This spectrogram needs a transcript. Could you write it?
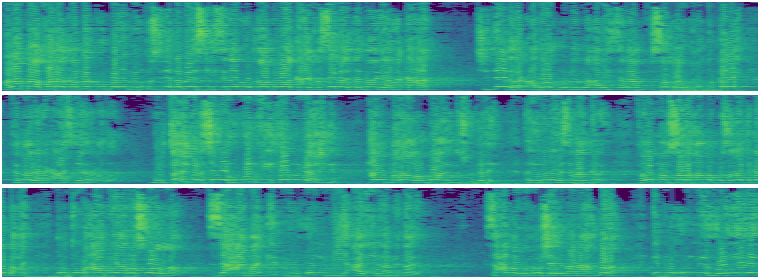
falamaa faraqa markuu bogay min qusli qabayskiisi nabigu qaama waa kacay fasallaa amaaniya rakacaat sideed ragcadood buu nabigu calayh salaam fasallaa wuxuu tukaday amaaniya rakacaat sideed ragcadood multaxifan isagoo huwan fii toobin waaxidin hal mara oo go-a intu isku daday ayuu nabiga salaad galay. Falama insarafa markuu salaaddii ka baxay qultu waxaana yaa rasuul allah zacama ibnu ummi caliy abi aalib zacama wuxuu sheegay macnaa ahbara ibnu ummi hooyaday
